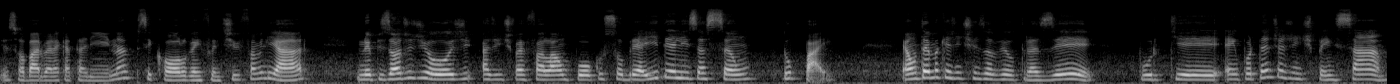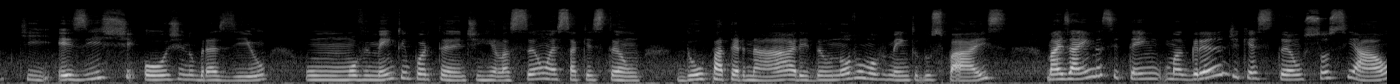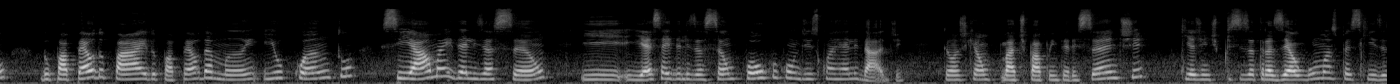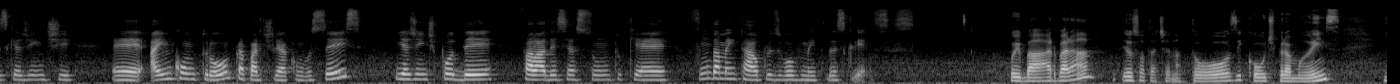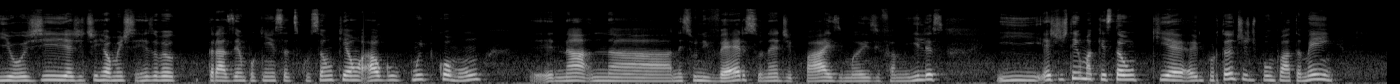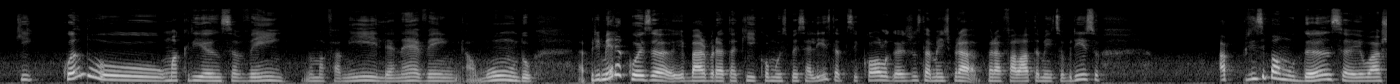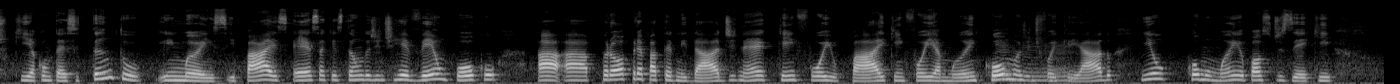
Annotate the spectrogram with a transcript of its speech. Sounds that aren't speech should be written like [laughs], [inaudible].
eu sou a Bárbara Catarina, psicóloga infantil e familiar. No episódio de hoje, a gente vai falar um pouco sobre a idealização do pai. É um tema que a gente resolveu trazer porque é importante a gente pensar que existe hoje no Brasil um movimento importante em relação a essa questão do paternar e do novo movimento dos pais, mas ainda se tem uma grande questão social do papel do pai, do papel da mãe e o quanto se há uma idealização e, e essa idealização pouco condiz com a realidade. Então, acho que é um bate-papo interessante, que a gente precisa trazer algumas pesquisas que a gente é, a encontrou para partilhar com vocês e a gente poder falar desse assunto que é fundamental para o desenvolvimento das crianças. Oi, Bárbara. Eu sou a Tatiana Tosi, coach para mães, e hoje a gente realmente resolveu trazer um pouquinho essa discussão que é um, algo muito comum eh, na, na, nesse universo né, de pais e mães e famílias. E a gente tem uma questão que é importante a gente pontuar também, que quando uma criança vem numa família, né, vem ao mundo, a primeira coisa, e Bárbara está aqui como especialista, psicóloga, justamente para falar também sobre isso, a principal mudança, eu acho que acontece tanto em mães e pais, é essa questão da gente rever um pouco a, a, própria paternidade, né? Quem foi o pai, quem foi a mãe, como uhum. a gente foi uhum. criado. E eu, como mãe, eu posso dizer que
